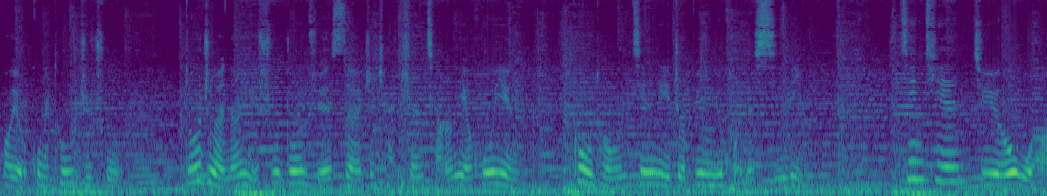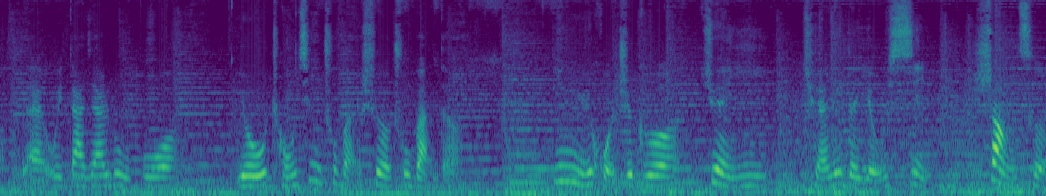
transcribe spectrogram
颇有共通之处，读者能与书中角色之产生强烈呼应，共同经历这冰与火的洗礼。今天就由我来为大家录播，由重庆出版社出版的《与火之歌》卷一《权力的游戏》上册，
